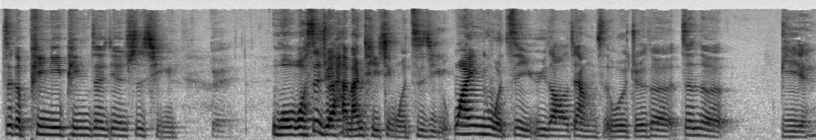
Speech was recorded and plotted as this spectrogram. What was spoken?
这个拼一拼这件事情，对。我我是觉得还蛮提醒我自己，万一我自己遇到这样子，我觉得真的别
